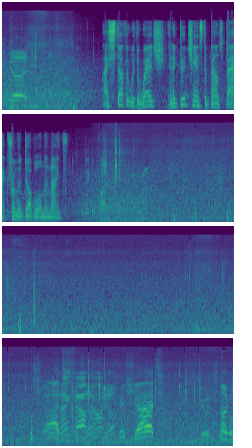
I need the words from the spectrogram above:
You good. I stuff it with a wedge, and a good chance to bounce back from the double on the ninth. Make a putt. Shot. Nice out, Miller. Yep. Good shot. Do it. Snuggle.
